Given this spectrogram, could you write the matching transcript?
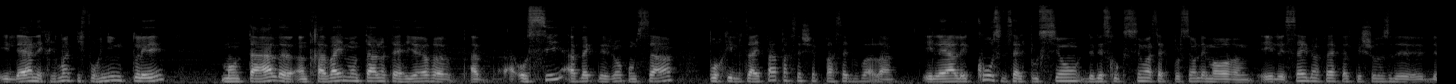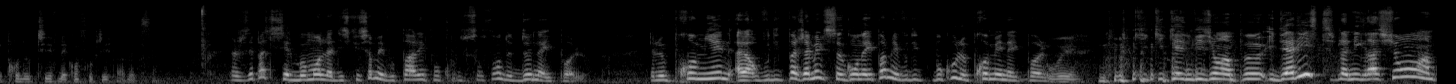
il est un écrivain qui fournit une clé mental, un travail mental intérieur aussi avec des gens comme ça pour qu'ils n'aillent pas par, par cette voie-là. Il est à l'écoute de cette pulsion de destruction, à cette pulsion des morts. Et il essaye d'en faire quelque chose de, de productif, de constructif avec ça. Je ne sais pas si c'est le moment de la discussion, mais vous parlez beaucoup, souvent de deux Naipoles. Le premier, alors vous dites pas jamais le second Naipaul, mais vous dites beaucoup le premier Naipaul. Oui. qui, qui, a une vision un peu idéaliste de la migration,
